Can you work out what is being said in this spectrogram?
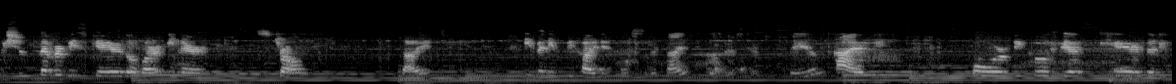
we should never be scared of our inner strong side, even if we hide it most of the time because we're scared to fail, or because we are scared that if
